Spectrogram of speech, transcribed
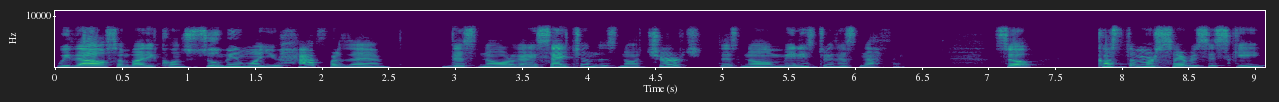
without somebody consuming what you have for them there's no organization there's no church there's no ministry there's nothing. So customer service is key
